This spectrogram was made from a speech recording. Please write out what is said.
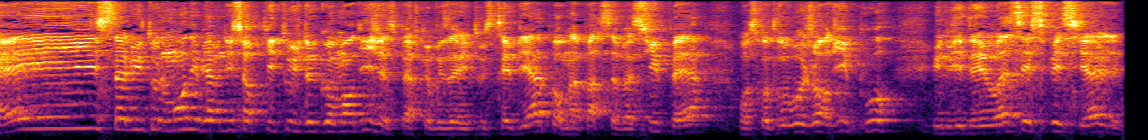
Hey, salut tout le monde et bienvenue sur Petite Touche de Gourmandie, j'espère que vous allez tous très bien, pour ma part ça va super. On se retrouve aujourd'hui pour une vidéo assez spéciale.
